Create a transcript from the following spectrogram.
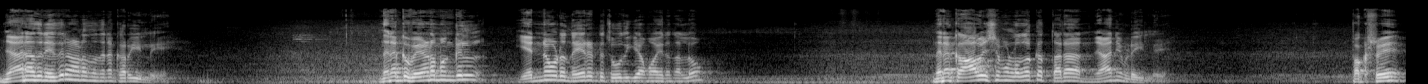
ഞാനതിനെതിരാണെന്ന് നിനക്കറിയില്ലേ? നിനക്ക് വേണമെങ്കിൽ എന്നോട് നേരിട്ട് ചോദിക്കാമായിരുന്നല്ലോ? നിനക്ക് ആവശ്യമുള്ളതൊക്കെ തരാൻ ഞാനിവിടെയില്ലേ? പക്ഷേ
